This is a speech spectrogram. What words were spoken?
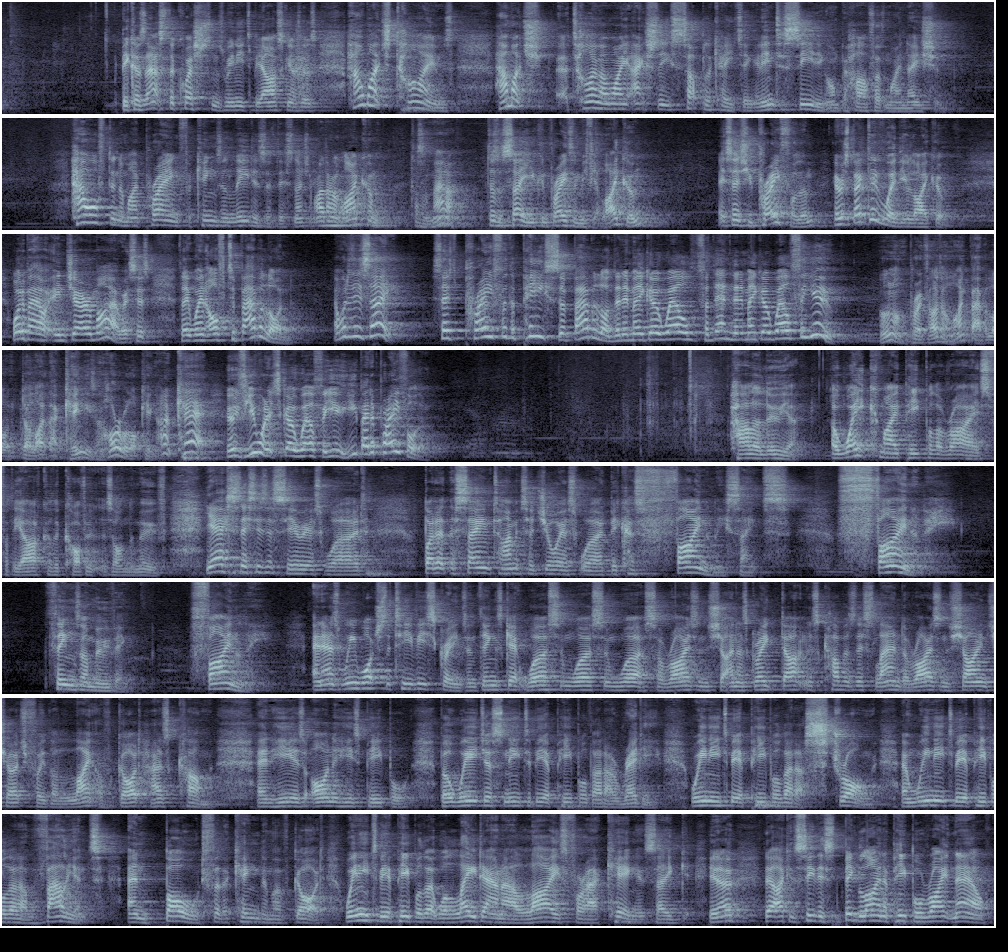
Because that's the questions we need to be asking ourselves. How much times, how much uh, time am I actually supplicating and interceding on behalf of my nation? How often am I praying for kings and leaders of this nation? I don't like them. Doesn't matter. It doesn't say you can pray for them if you like them. It says you pray for them, irrespective of whether you like them. What about in Jeremiah, where it says they went off to Babylon? And what does it say? It says, pray for the peace of Babylon, that it may go well for them, that it may go well for you. I'm not pray for. I don't like Babylon. I don't like that king. He's a horrible old king. I don't care. If you want it to go well for you, you better pray for them. Hallelujah. Awake, my people, arise, for the ark of the covenant is on the move. Yes, this is a serious word, but at the same time, it's a joyous word because finally, saints, finally, things are moving. Finally, and as we watch the TV screens and things get worse and worse and worse, arise and shine. And As great darkness covers this land, arise and shine, church, for the light of God has come and He is on His people. But we just need to be a people that are ready. We need to be a people that are strong. And we need to be a people that are valiant and bold for the kingdom of God. We need to be a people that will lay down our lives for our King and say, you know, I can see this big line of people right now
